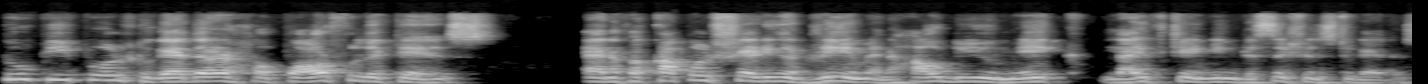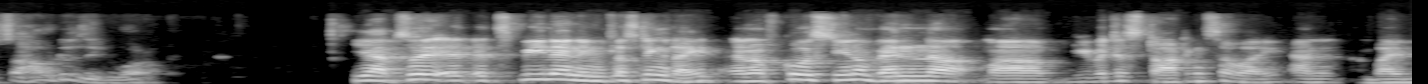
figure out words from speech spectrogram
two people together, how powerful it is, and of a couple sharing a dream, and how do you make life-changing decisions together? So how does it work? Yeah, so it, has been an interesting ride, and of course, you know, when uh, uh, we were just starting Savari, and by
